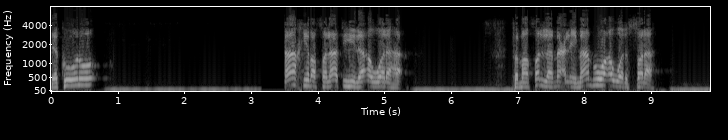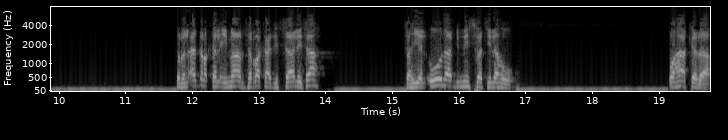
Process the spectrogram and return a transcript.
يكون آخر صلاته لا أولها. فما صلى مع الإمام هو أول الصلاة. فمن أدرك الإمام في الركعة الثالثة فهي الأولى بالنسبة له. وهكذا.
